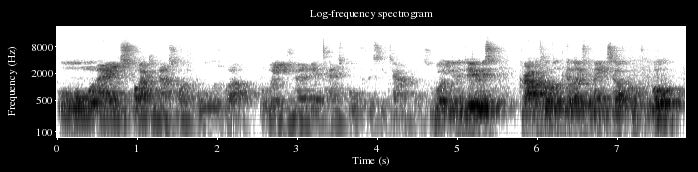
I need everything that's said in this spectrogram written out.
or a spiky massage ball as well. But we're using a, a tennis ball for this example. So what you're going to do is grab a couple of pillows to make yourself comfortable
